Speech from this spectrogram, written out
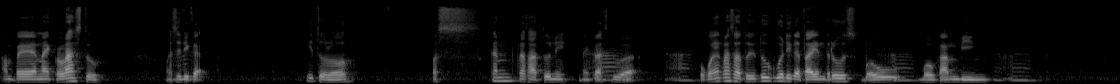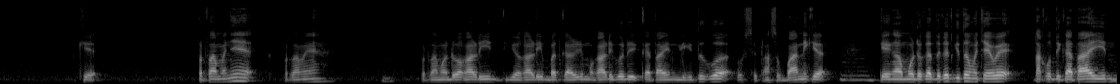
sampai naik kelas tuh masih di itu loh pas kan kelas satu nih naik kelas dua. Pokoknya kelas satu itu gue dikatain terus bau bau kambing. Kayak pertamanya pertamanya pertama dua kali tiga kali empat kali lima kali gue dikatain kayak gitu gue usah langsung panik ya. Hmm. kayak nggak mau deket-deket gitu sama cewek takut dikatain.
